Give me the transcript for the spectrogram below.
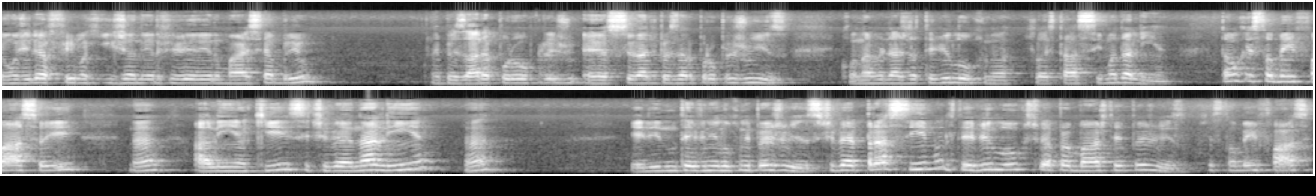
onde ele afirma que em janeiro, fevereiro, março e abril, a, empresária por preju... é, a sociedade empresária por prejuízo, quando na verdade já teve lucro, né? Só está acima da linha. Então, questão bem fácil aí, né? A linha aqui, se tiver na linha, né? Ele não teve nem lucro nem prejuízo. Se estiver para cima, ele teve lucro, se estiver para baixo, teve prejuízo. Questão bem fácil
